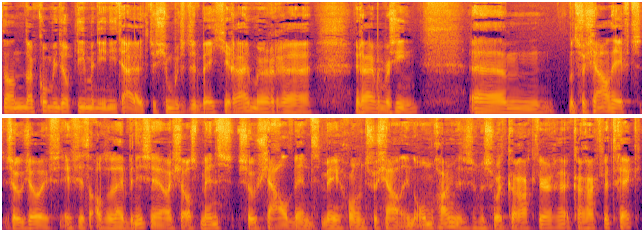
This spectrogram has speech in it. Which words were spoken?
dan kom je er op die manier niet uit. Dus je moet het een beetje ruimer, ruimer zien. Um, want sociaal heeft sowieso heeft, heeft het allerlei benissen. Als je als mens sociaal bent, ben je gewoon sociaal in de omgang. Dat is een soort karakter, karaktertrek.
